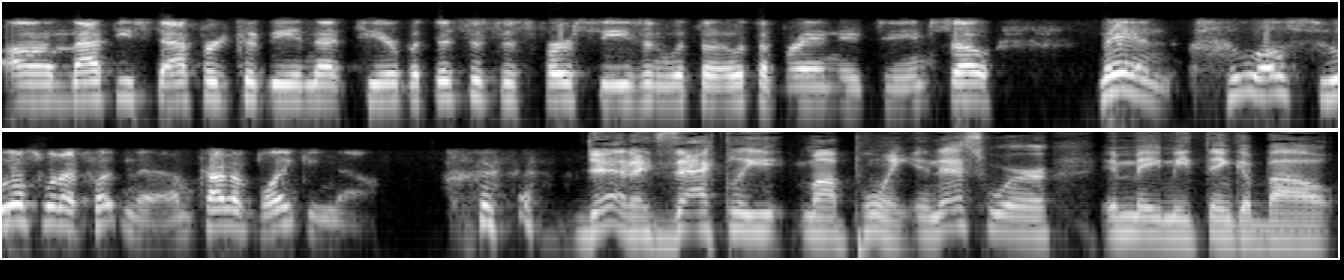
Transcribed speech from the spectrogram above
Um, Matthew Stafford could be in that tier, but this is his first season with a with a brand new team. So, man, who else? Who else would I put in there? I'm kind of blanking now. Yeah, exactly my point. And that's where it made me think about,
